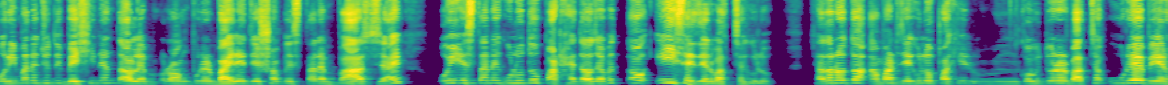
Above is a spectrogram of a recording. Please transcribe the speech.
পরিমাণে যদি বেশি নেন, তাহলে রংপুরের বাইরে যেসব স্থানে বাস যায়, ওই স্থানেগুলোতেও পাঠায় দেওয়া যাবে। তাও এই সাইজের বাচ্চাগুলো। সাধারণত আমার যেগুলো পাখির কবুতরের বাচ্চা উড়ে বের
